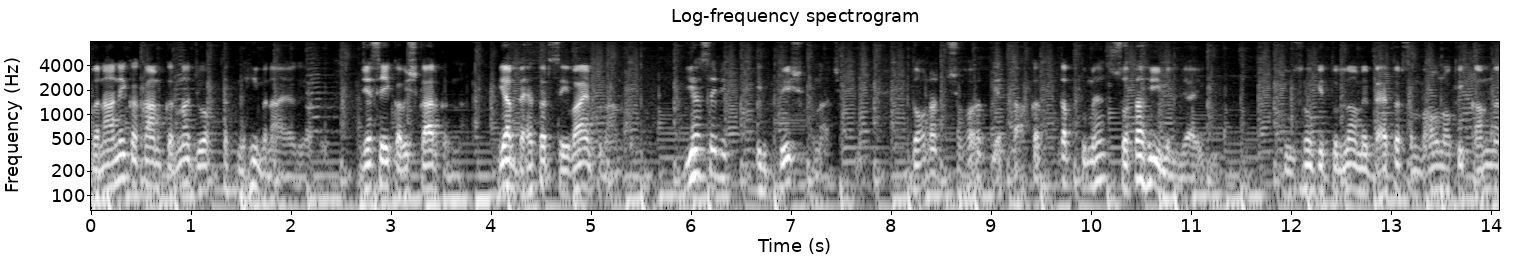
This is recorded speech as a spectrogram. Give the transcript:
बनाने का काम करना जो अब तक नहीं बनाया गया हो। जैसे एक आविष्कार करना या बेहतर सेवाएँ प्रदान करना। यह सब एक उद्देश्य होना चाहिए। दौलत, शोहरत या ताकत तब तुम्हें स्वतः ही मिल जाएगी। दूसरों की तुलना में बेहतर संभावनाओं की कामना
